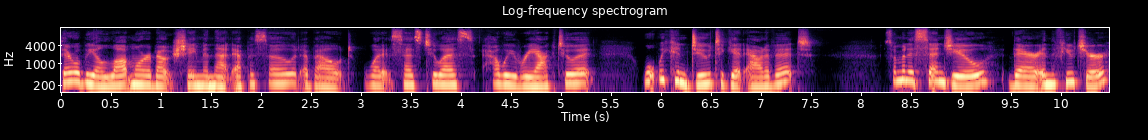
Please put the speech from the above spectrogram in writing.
there will be a lot more about shame in that episode, about what it says to us, how we react to it, what we can do to get out of it. So I'm going to send you there in the future,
